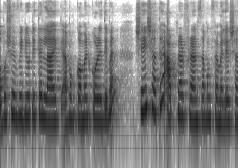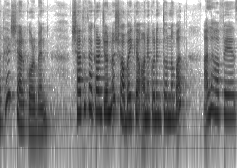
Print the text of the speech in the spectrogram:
অবশ্যই ভিডিওটিতে লাইক এবং কমেন্ট করে দিবেন। সেই সাথে আপনার ফ্রেন্ডস এবং ফ্যামিলির সাথে শেয়ার করবেন। সাথে থাকার জন্য সবাইকে অনেক অনেক ধন্যবাদ। আল্লাহ হাফেজ।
